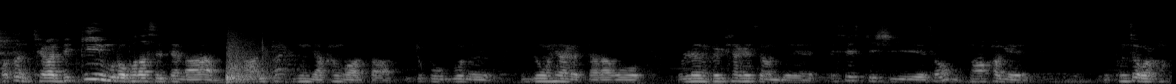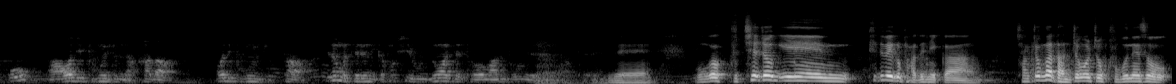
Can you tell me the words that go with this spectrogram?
어떤 제가 느낌으로 받았을 때만 아 이쪽 부분이 약한 것 같다 이쪽 부분을 운동을 해야겠다라고 원래는 그렇게 생각했었는데 SSTC에서 정확하게 분석을 하고 아 어디 부분이 좀 약하다 어디 부분이 좋다 이런 걸 들으니까 확실히 운동할 때 더 많은 도움이 되는 것 같아요. 네. 뭔가 구체적인 피드백을 받으니까 장점과 단점을 좀 구분해서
